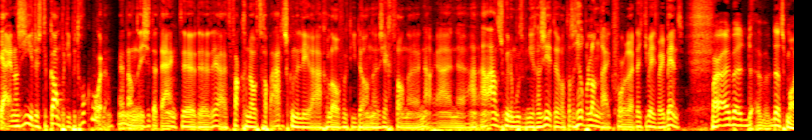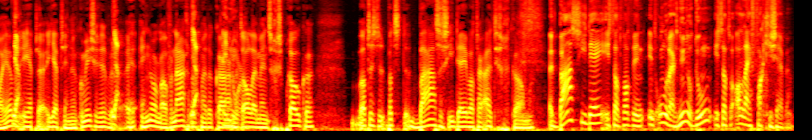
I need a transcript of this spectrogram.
Ja, en dan zie je dus de kampen die betrokken worden. En dan is het uiteindelijk de, de, ja, het vakgenootschap aardrijkskundeleraar, geloof ik, die dan uh, zegt van, uh, nou ja, en, uh, aan aardrijkskunde moeten we niet gaan zitten, want dat is heel belangrijk voor dat je weet waar je bent. Maar dat is mooi, hè? Ja. Je, hebt er, je hebt in een commissie ja. enorm over nagedacht met elkaar, enorm. met allerlei mensen gesproken. Wat is, wat is het basisidee wat eruit is gekomen? Het basisidee is dat wat we in, het onderwijs nu nog doen, is dat we allerlei vakjes hebben.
